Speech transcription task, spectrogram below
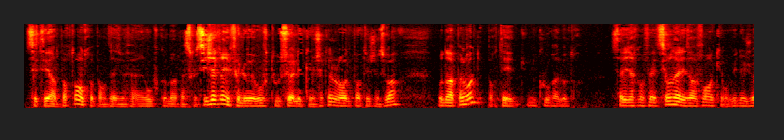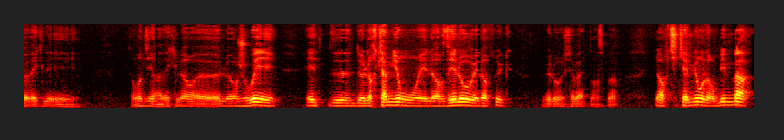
C'était important, entre parenthèses, de faire un hérouf commun, parce que si chacun fait le hérouf tout seul et que chacun a le droit de porter chez soi, on n'aura pas le droit de porter d'une cour à l'autre. Ça veut dire qu'en fait, si on a les enfants qui ont envie de jouer avec les. comment dire, avec leurs leur euh, jouets, et de, de leur camion, et leur vélo, et leur truc, vélo, Shabbat, non, c'est pas. Leur petit camion, leur bimba,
